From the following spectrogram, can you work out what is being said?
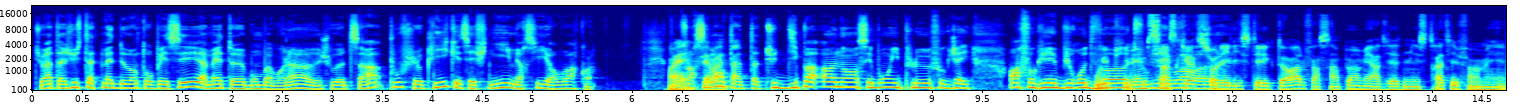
Tu vois, t'as juste à te mettre devant ton PC, à mettre, euh, bon bah voilà, je vote ça, pouf, je clique et c'est fini, merci, au revoir quoi. Donc Ouais, c'est forcément, t'as- t'as- tu te dis pas, oh non, c'est bon, il pleut, faut que j'aille, oh, faut que j'aille au bureau de Oui, vote, puis même s'inscrire voir, euh, sur les listes électorales, enfin c'est un peu un merdier administratif, hein, mais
